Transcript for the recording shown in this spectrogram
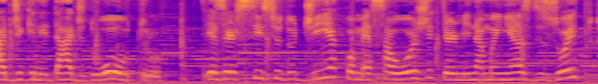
a dignidade do outro. Exercício do dia começa hoje, termina amanhã às 18.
